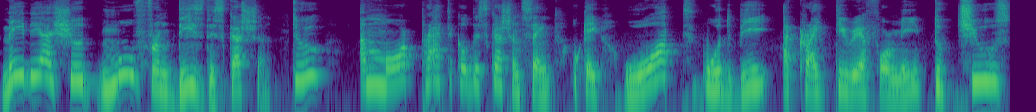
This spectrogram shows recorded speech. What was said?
maybe I should move from this discussion to a more practical discussion saying, okay, what would be a criteria for me to choose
